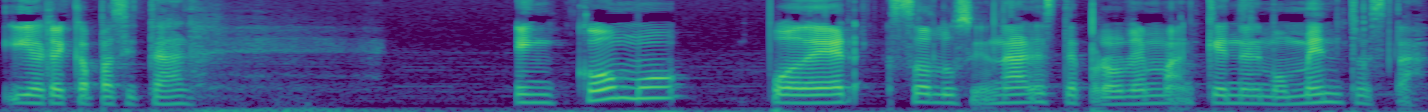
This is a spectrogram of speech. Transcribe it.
y recapacitar en cómo poder solucionar este problema que en el momento está.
